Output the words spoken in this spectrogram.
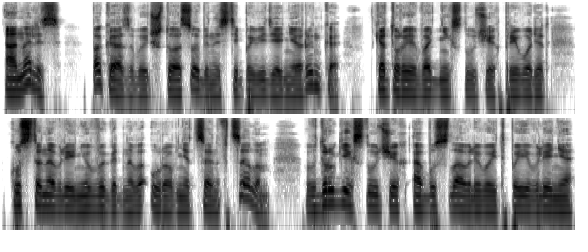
Анализ показывает, что особенности поведения рынка, которые в одних случаях приводят к установлению выгодного уровня цен в целом, в других случаях обуславливает появление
